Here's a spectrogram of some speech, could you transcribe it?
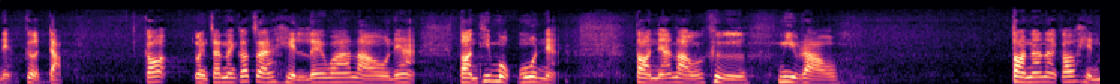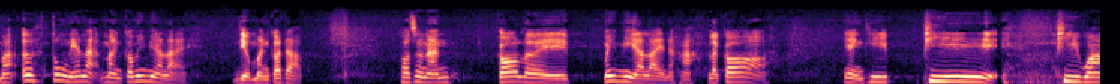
เนี่ยเกิดดับ ก็หลังจากนั้นก็จะเห็นเลยว่าเราเนี่ยตอนที่หมกมุ่นเนี่ยตอนนี้เราก็คือมีเรา ตอนนั้นก็เห็นว่า เออตรงนี้แหละมันก็ไม่มีอะไร เดี๋ยวมันก็ดับ เพราะฉะนั้นก็เลยไม่มีอะไรนะคะ แล้วก็ อย่างที่พี่พี่ว่า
